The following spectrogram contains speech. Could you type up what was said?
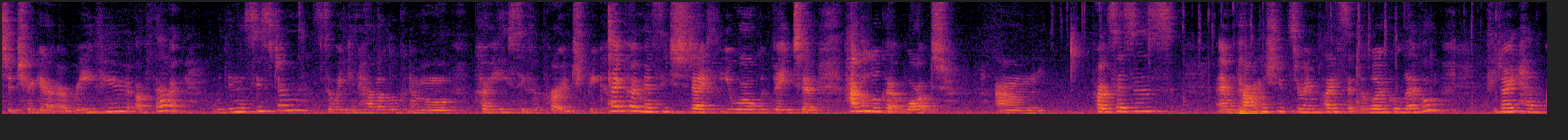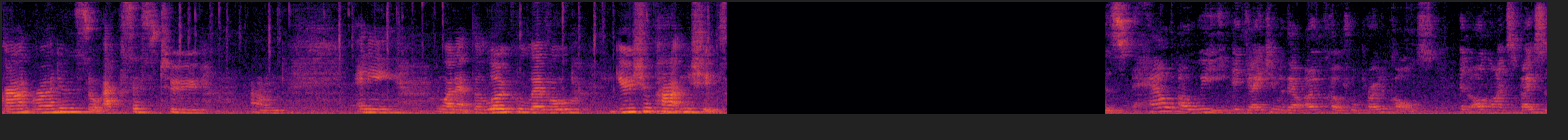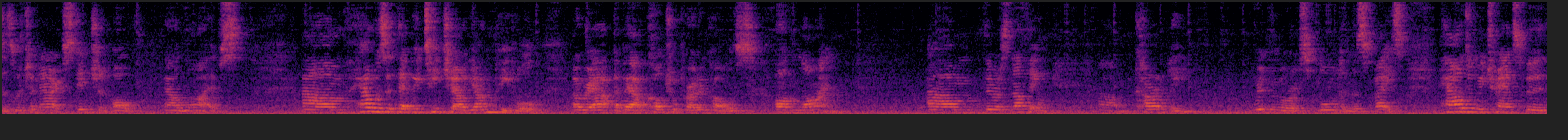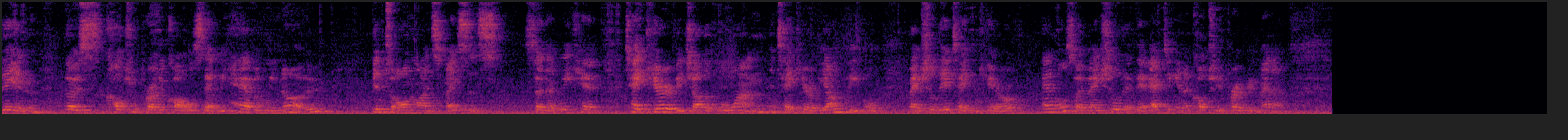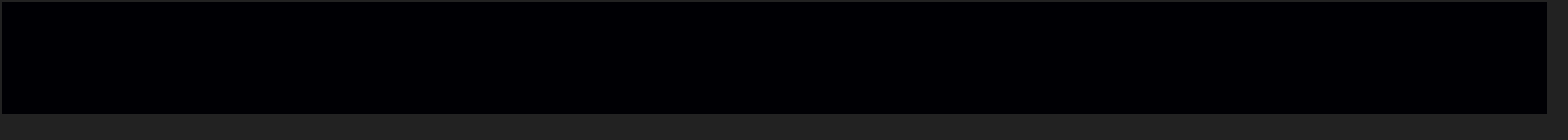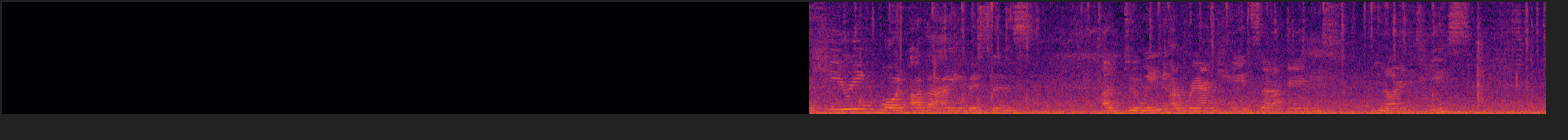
to trigger a review of that within the system so we can have a look at a more cohesive approach. The take-home message today for you all would be to have a look at what um, processes and partnerships are in place at the local level. If you don't have grant writers or access to um, anyone at the local level, use your partnerships. How are we engaging with our own cultural protocols in online spaces, which are now extension of our lives? Um, how is it that we teach our young people around, about cultural protocols online? Um, there is nothing um, currently written or explored in this space. How do we transfer then those cultural protocols that we have and we know into online spaces so that we can take care of each other for one and take care of young people, make sure they're taken care of, and also make sure that they're acting in a culturally appropriate manner. Doing around cancer and, you know, TIS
